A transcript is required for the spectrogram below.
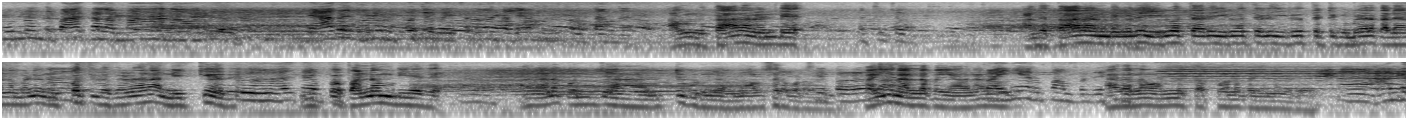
பொண்ணு வந்து பார்க்கலாமா நான் வந்து ஜாதகம் இப்படி முப்பத்தி ஒரு வயசுல தான் கல்யாணம் பண்ணி கொடுத்தாங்க. அவங்களுக்கு தாரம் ரெண்டு. அந்த தாரம் ரெண்டுங்கிறது இருபத்தாறு இருபத்தேழு இருபத்தெட்டுக்கு மேலே கல்யாணம் பண்ணி முப்பத்தி நான் நிற்கும் அது. இப்போ பண்ண முடியாது. அதனால கொஞ்சம் விட்டு கொடுங்க ஒன்றும் அவசரப்படாது. பையன் நல்ல பையன் அதனால அதெல்லாம் ஒன்றும் தப்பான பையன் கிடையாது. அந்த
